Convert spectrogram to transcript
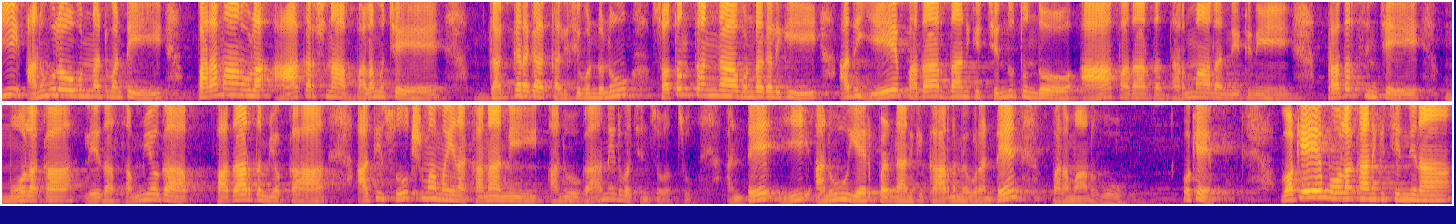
ఈ అణువులో ఉన్నటువంటి పరమాణువుల ఆకర్షణ బలముచే దగ్గరగా కలిసి ఉండును స్వతంత్రంగా ఉండగలిగి అది ఏ పదార్థానికి చెందుతుందో ఆ పదార్థ ధర్మాలన్నిటినీ ప్రదర్శించే మూలక లేదా సంయోగ పదార్థం యొక్క అతి సూక్ష్మమైన కణాన్ని అణువుగా నిర్వచించవచ్చు. అంటే ఈ అణువు ఏర్పడడానికి కారణం ఎవరంటే పరమాణువు. ఓకే. ఒకే మూలకానికి చెందిన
